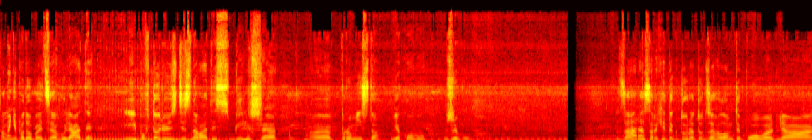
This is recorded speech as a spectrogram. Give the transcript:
А мені подобається гуляти і, повторююсь, дізнаватись більше е, про місто, в якому живу. Зараз архітектура тут загалом типова для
